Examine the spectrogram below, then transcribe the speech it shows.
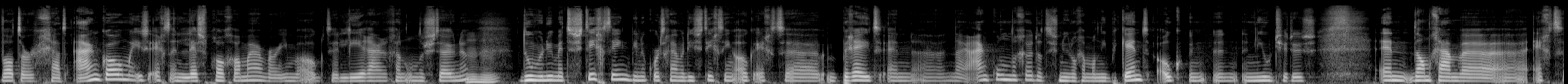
wat er gaat aankomen is echt een lesprogramma waarin we ook de leraren gaan ondersteunen. Mhm. Doen we nu met de stichting. Binnenkort gaan we die stichting ook echt eh, breed en eh, nou ja, aankondigen. Dat is nu nog helemaal niet bekend. Ook een, een, een nieuwtje dus. En dan gaan we eh, echt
